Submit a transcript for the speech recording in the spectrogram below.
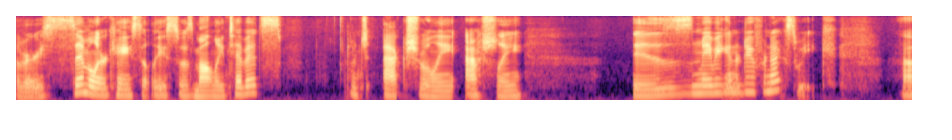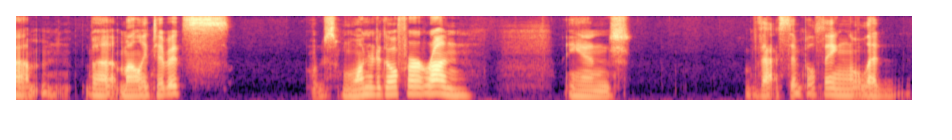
a very similar case, at least, was Molly Tibbetts, which actually Ashley is maybe going to do for next week. Um, but Molly Tibbetts just wanted to go for a run, and that simple thing led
